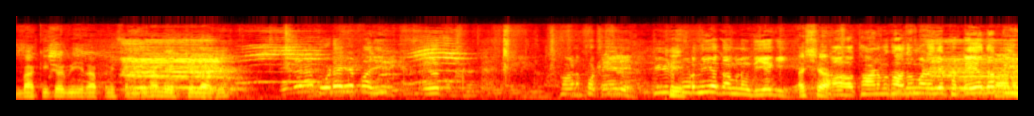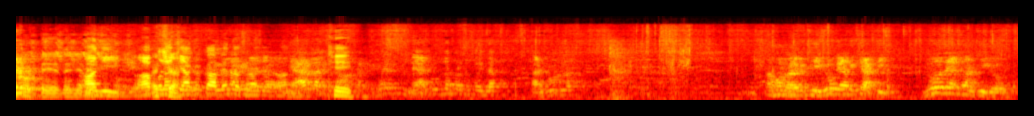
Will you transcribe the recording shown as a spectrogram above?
ਬਾਕੀ ਕੋਈ ਵੀਰ ਆਪਣੀ ਨਾਲ ਦੇਖ ਕੇ ਲੈ ਜੇ ਇਹਦੇ ਨਾਲ ਥੋੜੇ ਜਿਹੇ ਭਾਜੀ ਥਣ ਫੁੱਟੇ ਜੇ। ਪੀੜ। ਪੂੜ ਨਹੀਂ ਏਦਾਂ ਬਣਾਉਂਦੀ ਹੈਗੀ। ਅੱਛਾ। ਆਹੋ ਥਣ ਵਿਖਾ ਦਿਓ ਮਾੜੇ ਜੇ ਫੁੱਟੇ ਉਹਦਾ ਥਣ ਪੀੜ ਫੁੱਟੇ ਇਹਦੇ ਜਿਹੜੇ। ਹਾਂਜੀ ਆਪਣਾ ਅੱਛਾ। ਚੈੱਕ ਕਰ ਲੈ ਦੱਸਣਾ ਚਾਹੀਦਾ ਠੀਕ। ਹੁਣ ਵਰਗ ਠੀਕ ਹੋ ਗਿਆ ਕਿ ਝਾਟੀ ਦੋ ਦਿਨ ਖਾਂ ਠੀਕ ਹੋ ਗਿਆ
